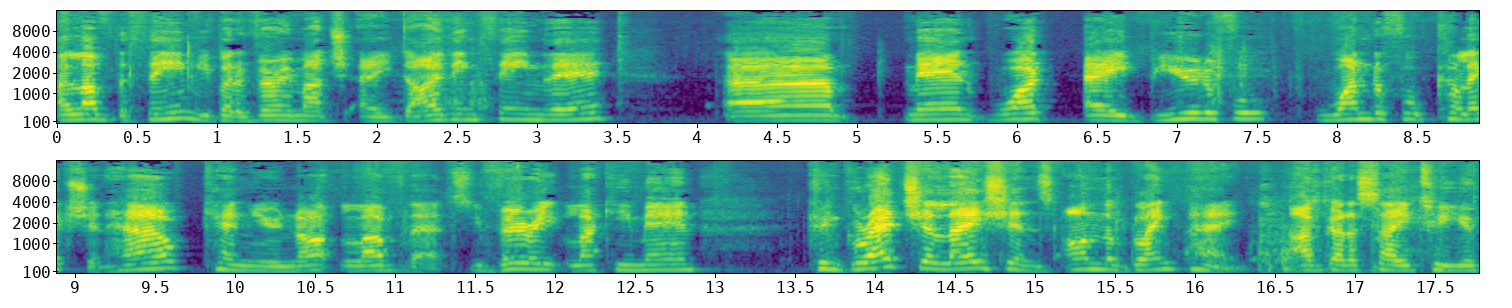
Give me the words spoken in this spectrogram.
i love the theme you've got a very much a diving theme there um, man what a beautiful, wonderful collection. How can you not love that? You're very lucky man. Congratulations on the Blancpain, I've got to say to you,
